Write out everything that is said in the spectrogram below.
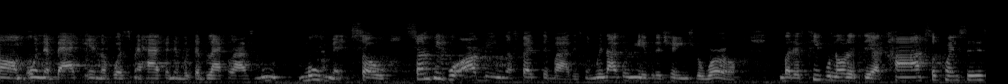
um, on the back end of what's been happening with the Black Lives move, movement. So some people are being affected by this, and we're not going to be able to change the world. But if people know that there are consequences,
